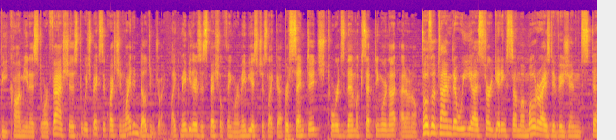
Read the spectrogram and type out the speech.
be communist or fascist, which begs the question, why didn't Belgium join? Like maybe there's a special thing where maybe it's just like a percentage towards them accepting or not. I don't know. It's also time that we uh, start getting some uh, motorized divisions to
